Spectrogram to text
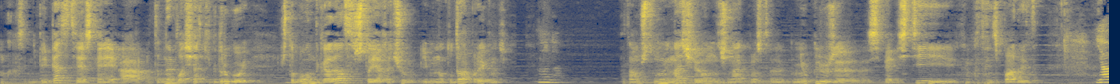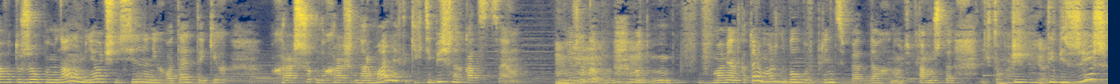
ну как сказать, не препятствия скорее, а от одной площадки к другой, чтобы он догадался, что я хочу именно туда прыгнуть. Ну да. Потому что, ну, иначе он начинает просто неуклюже себя вести и куда-нибудь падает. Я вот уже упоминала, мне очень сильно не хватает таких хорошо, ну, хорошо, нормальных, таких типичных кат-сцен. Между, как бы, Мгм. вот в момент, который можно было бы, в принципе, отдохнуть. Потому что Их там вообще ты, нет. ты бежишь,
